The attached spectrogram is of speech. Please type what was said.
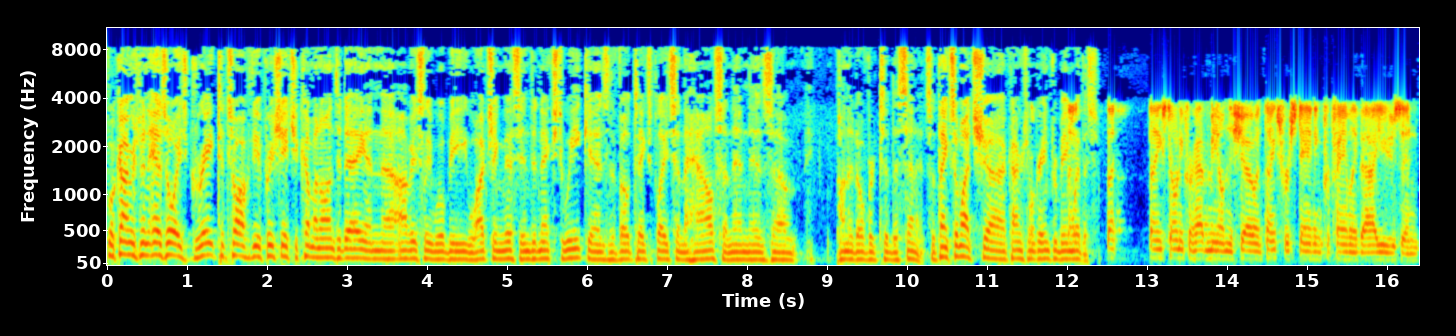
Well, Congressman, as always, great to talk with you. Appreciate you coming on today, and uh, obviously we'll be watching this into next week as the vote takes place in the House, and then is um, punted over to the Senate. So, thanks so much, uh, Congressman Green, for being with us. But thanks, Tony, for having me on the show, and thanks for standing for family values and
